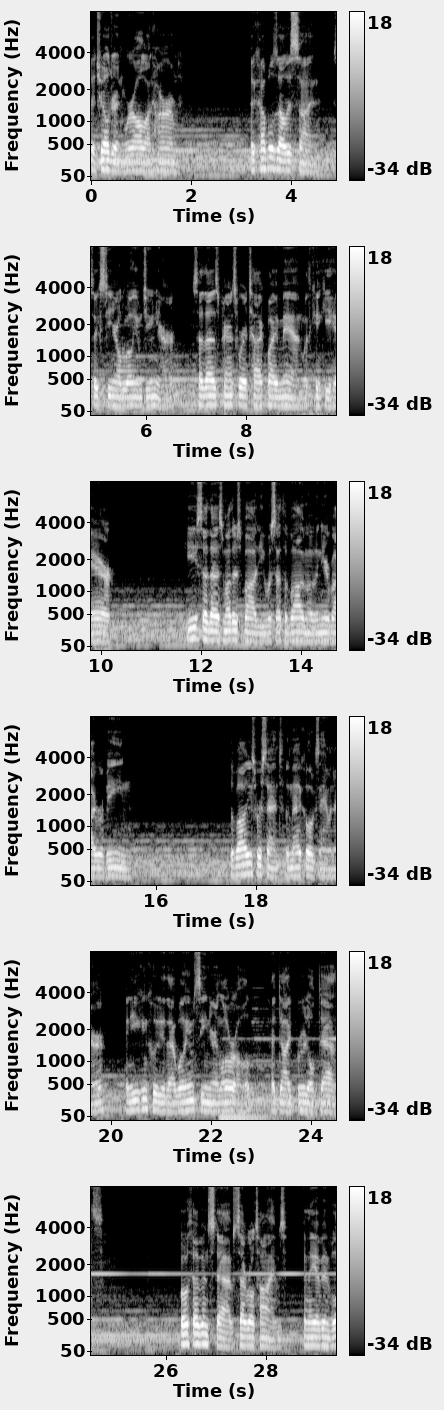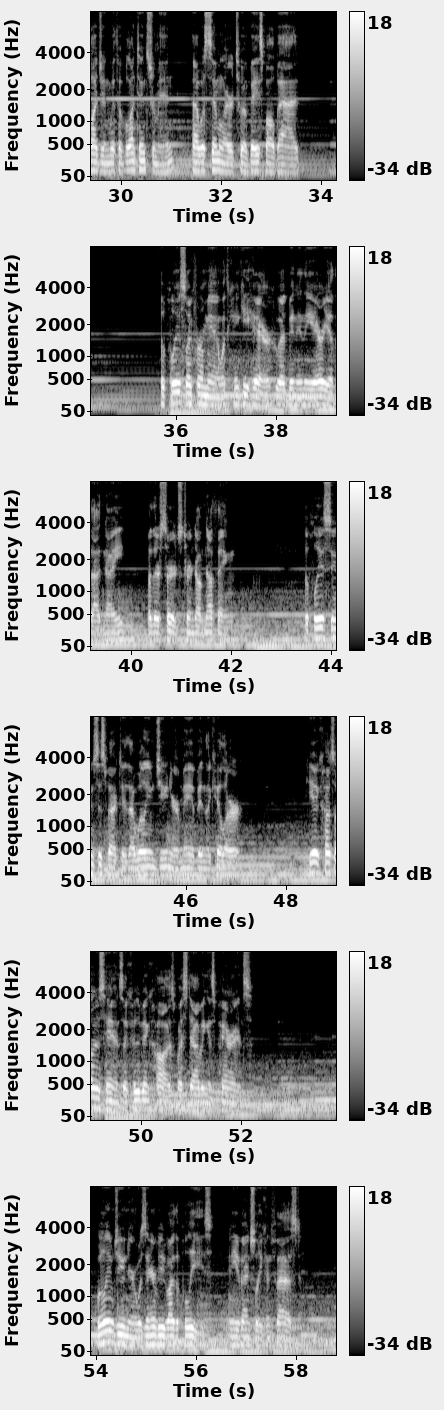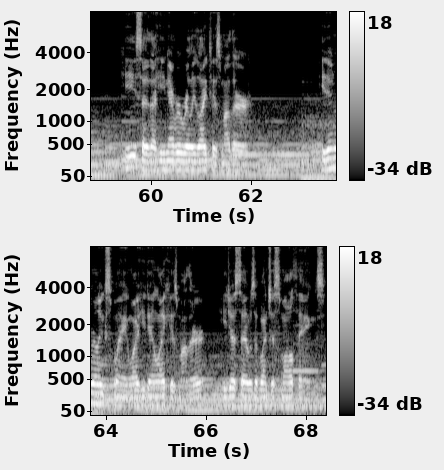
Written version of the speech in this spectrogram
The children were all unharmed. The couple's eldest son, 16 year old William Jr., said that his parents were attacked by a man with kinky hair. He said that his mother's body was at the bottom of a nearby ravine. The bodies were sent to the medical examiner, and he concluded that William Sr. and Laurel had died brutal deaths. Both had been stabbed several times, and they had been bludgeoned with a blunt instrument that was similar to a baseball bat. The police looked for a man with kinky hair who had been in the area that night, but their search turned up nothing. The police soon suspected that William Jr. may have been the killer. He had cuts on his hands that could have been caused by stabbing his parents. William Jr. was interviewed by the police and he eventually confessed. He said that he never really liked his mother. He didn't really explain why he didn't like his mother, he just said it was a bunch of small things.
